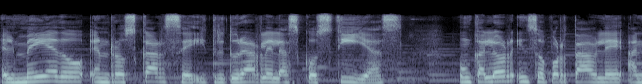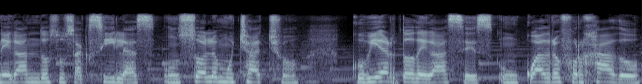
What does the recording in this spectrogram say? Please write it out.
el miedo enroscarse y triturarle las costillas, un calor insoportable anegando sus axilas, un solo muchacho, cubierto de gases, un cuadro forjado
